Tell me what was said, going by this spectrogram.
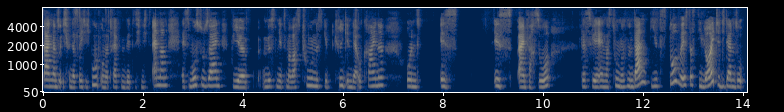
sagen dann so, ich finde das richtig gut, ohne Treffen wird sich nichts ändern, es muss so sein, wir müssen jetzt mal was tun, es gibt Krieg in der Ukraine. Und es ist einfach so, dass wir irgendwas tun müssen. Und dann, das Doofe ist, dass die Leute, die dann so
